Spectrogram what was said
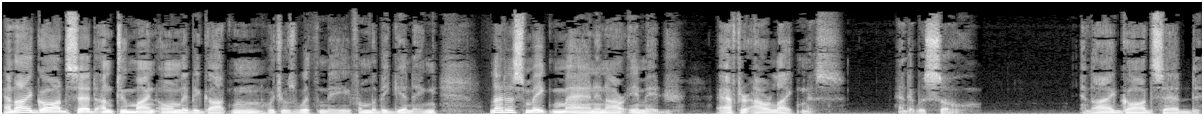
And I, God, said unto mine only begotten, which was with me from the beginning, Let us make man in our image, after our likeness. And it was so. And I, God, said,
